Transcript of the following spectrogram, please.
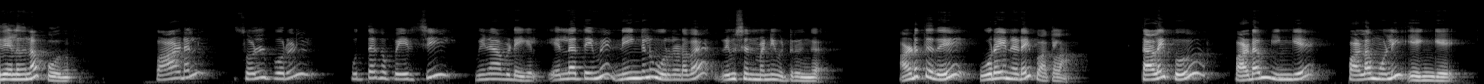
இது எழுதுனா போதும். பாடல் சொல் பொருள் புத்தக பயிற்சி வினாவிடைகள் எல்லாத்தையுமே நீங்களும் ஒரு தடவை ரிவிஷன் பண்ணி விட்டுருங்க. அடுத்தது உரைநடை பார்க்கலாம். தலைப்பு படம் இங்கே பழமொழி எங்கே?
